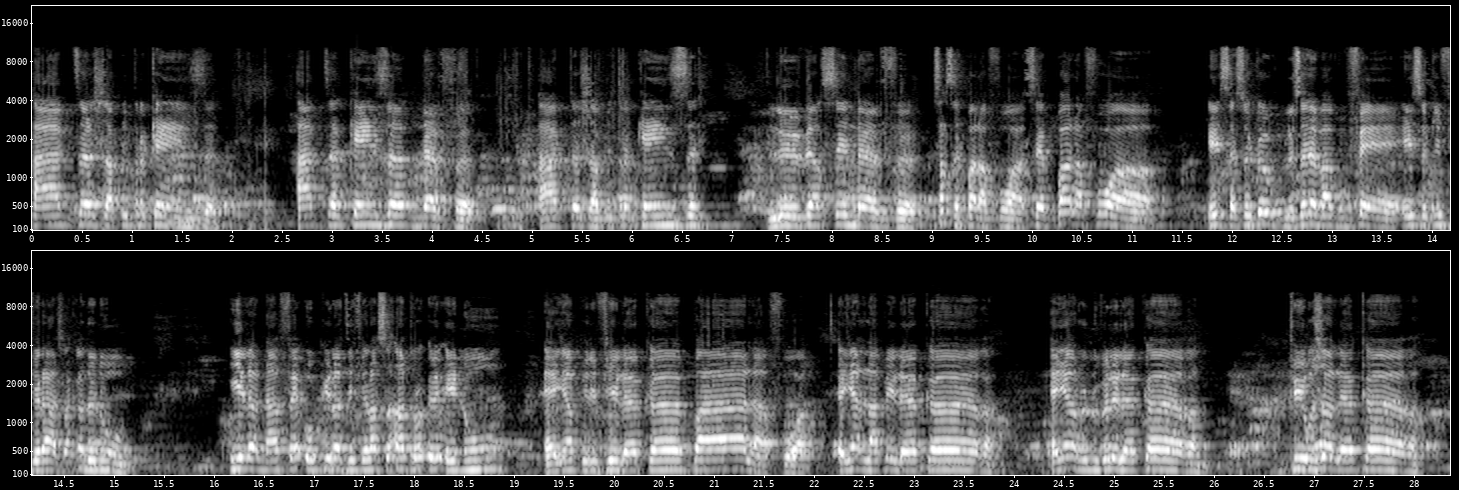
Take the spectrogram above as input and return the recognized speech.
Acte chapitre 15. Acte 15, 9. Acte chapitre 15, le verset 9. Ça, c'est pas la foi. C'est pas la foi. Et c'est ce que le Seigneur va vous faire et ce qu'il fera à chacun de nous. Il n'a fait aucune différence entre eux et nous. ayant purifié leur cœur par la foi, ayant lavé leur cœur, ayant renouvelé leur cœur, purgeant leur cœur,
